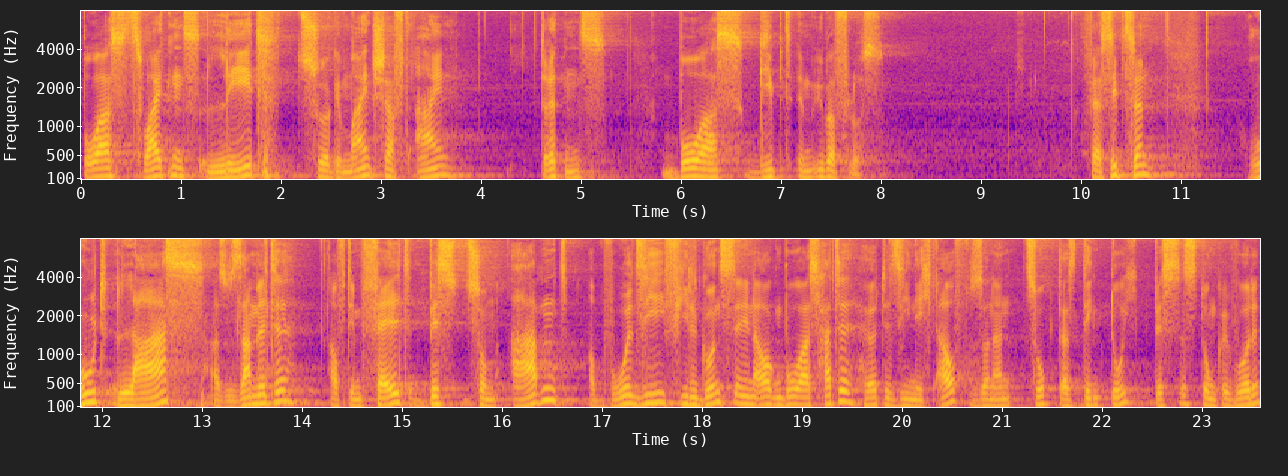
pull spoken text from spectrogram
Boas zweitens lädt zur Gemeinschaft ein. Drittens, Boas gibt im Überfluss. Vers 17. Ruth las, also sammelte auf dem Feld bis zum Abend, obwohl sie viel Gunst in den Augen Boas hatte, hörte sie nicht auf, sondern zog das Ding durch, bis es dunkel wurde.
